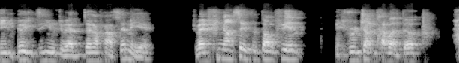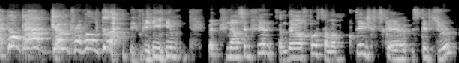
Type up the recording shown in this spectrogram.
Le gars, il dit, je vais le dire en français, mais euh, je vais financer tout ton film, mais je veux John Travolta. I don't have John Travolta! Et puis, il va te financer le film, ça me dérange pas, ça va me coûter ce que, ce que tu veux.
